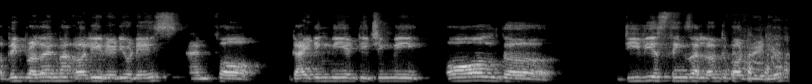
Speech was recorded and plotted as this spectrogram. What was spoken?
a big brother in my early radio days and for guiding me and teaching me all the devious things I learned about radio.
